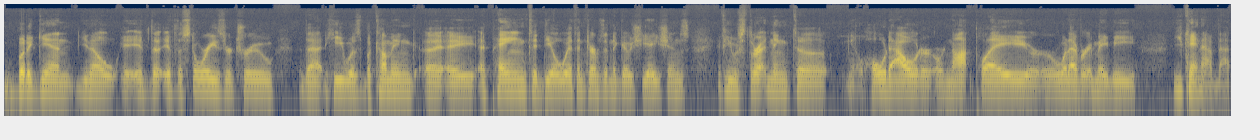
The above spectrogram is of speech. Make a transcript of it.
But again, you know, if the if the stories are true that he was becoming a, a, a pain to deal with in terms of negotiations, if he was threatening to you know hold out or, or not play or, or whatever it may be, you can't have that.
